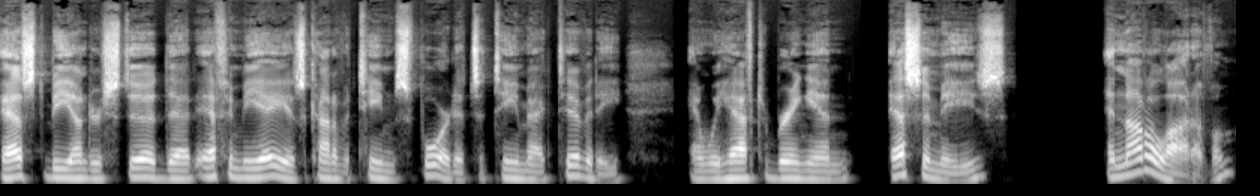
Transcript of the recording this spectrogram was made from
has to be understood that FMEA is kind of a team sport. It's a team activity, and we have to bring in SMEs, and not a lot of them,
